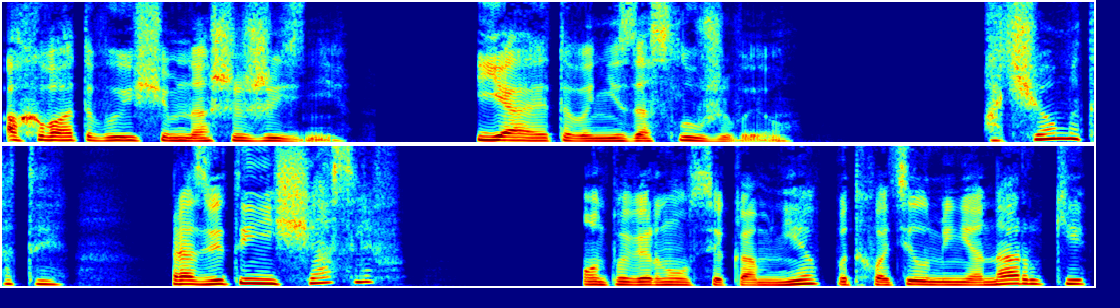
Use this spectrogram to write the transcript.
охватывающим наши жизни. «Я этого не заслуживаю». «О чем это ты? Разве ты несчастлив?» Он повернулся ко мне, подхватил меня на руки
